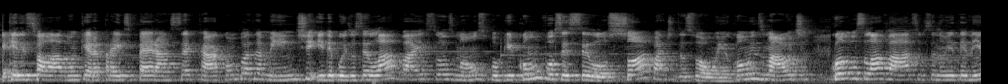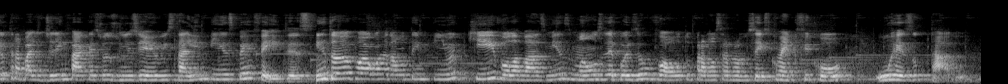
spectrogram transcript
é que eles falavam que era pra esperar secar completamente e depois você lavar as suas mãos, porque como você selou só a parte da sua unha com esmalte, quando você lavasse, você não ia ter nem o trabalho de limpar, que as suas unhas iam estar limpinhas, perfeitas. Então eu vou aguardar um tempinho aqui, vou lavar as minhas mãos e depois eu volto pra mostrar pra vocês como é que ficou o resultado.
